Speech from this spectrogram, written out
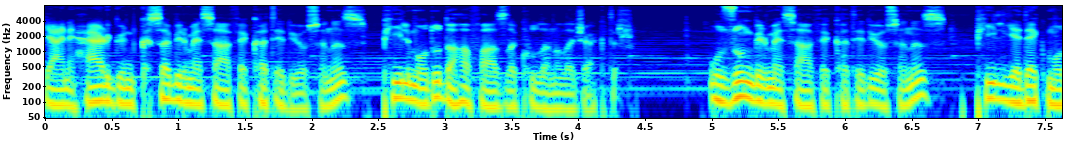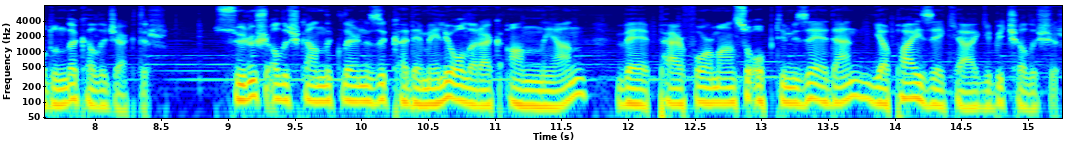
Yani her gün kısa bir mesafe kat ediyorsanız pil modu daha fazla kullanılacaktır. Uzun bir mesafe kat ediyorsanız pil yedek modunda kalacaktır. Sürüş alışkanlıklarınızı kademeli olarak anlayan ve performansı optimize eden yapay zeka gibi çalışır.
